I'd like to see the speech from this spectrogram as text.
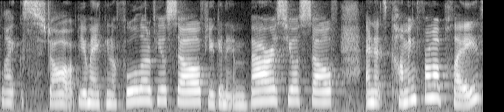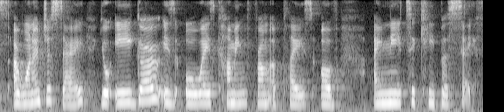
Like, stop. You're making a fool out of yourself. You're going to embarrass yourself. And it's coming from a place, I want to just say, your ego is always coming from a place of, I need to keep us safe.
